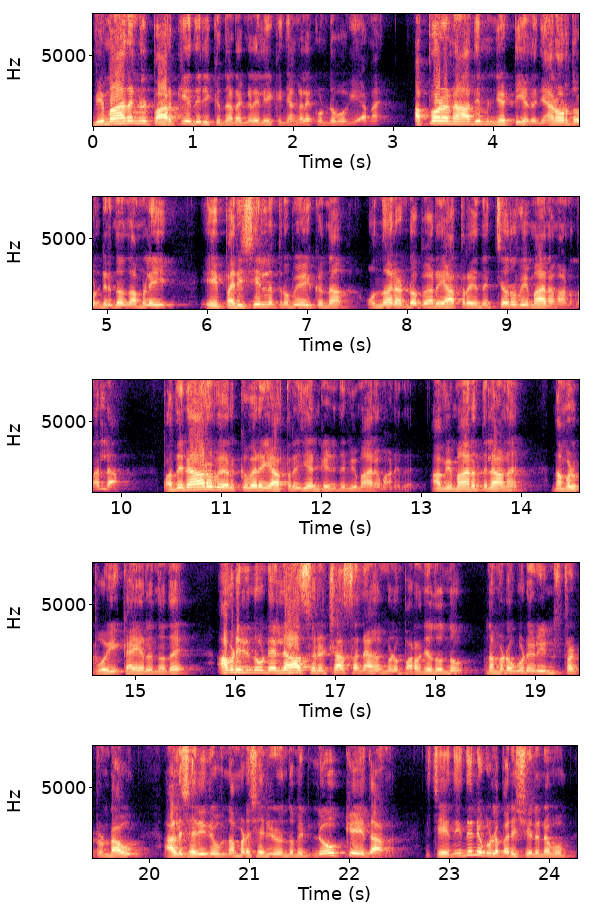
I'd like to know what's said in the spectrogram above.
വിമാനങ്ങൾ പാർക്ക് ചെയ്തിരിക്കുന്നിടങ്ങളിലേക്ക് ഞങ്ങളെ കൊണ്ടുപോവുകയാണ്. അപ്പോഴാണ് ആദ്യം ഞെട്ടിയത്. ഞാൻ ഓർത്തുകൊണ്ടിരുന്നത് നമ്മൾ ഈ ഈ പരിശീലനത്തിന് ഉപയോഗിക്കുന്ന ഒന്നോ രണ്ടോ പേർ യാത്ര ചെയ്യുന്ന ചെറുവിമാനമാണ് അല്ല പതിനാറ് പേർക്ക് വരെ യാത്ര ചെയ്യാൻ കഴിയുന്ന വിമാനമാണിത്. ആ വിമാനത്തിലാണ് നമ്മൾ പോയി കയറുന്നത്. അവിടെ ഇരുന്നുകൊണ്ട് എല്ലാ സുരക്ഷാ സന്നാഹങ്ങളും പറഞ്ഞു തന്നു. നമ്മുടെ കൂടെ ഒരു ഇൻസ്ട്രക്ടർ ഉണ്ടാവും. ആളുടെ ശരീരവും നമ്മുടെ ശരീരവും തമ്മിൽ ലോക്ക് ചെയ്താണ്. ചെയ്യുന്നത്. ഇതിനൊക്കെയുള്ള പരിശീലനവും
